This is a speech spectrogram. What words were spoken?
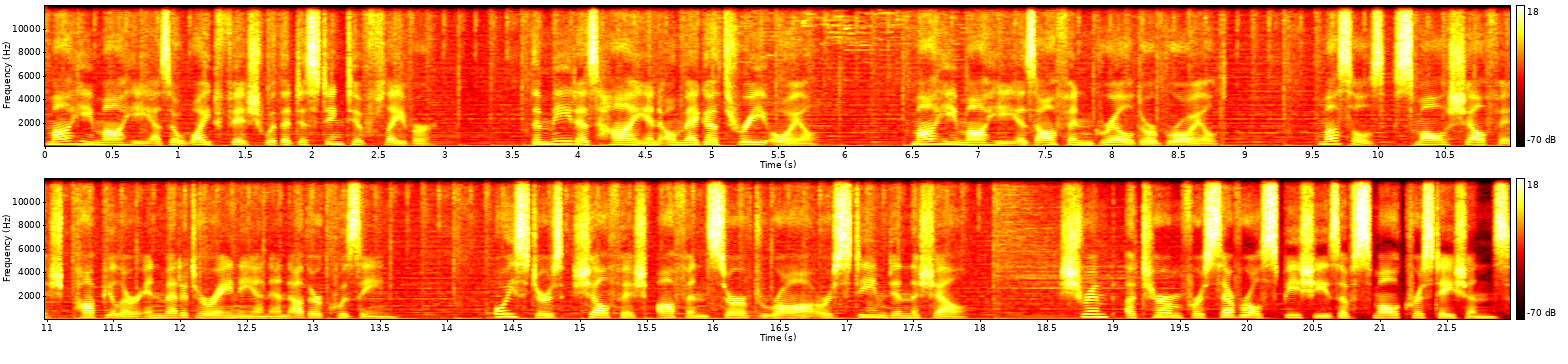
Mahi-mahi is a white fish with a distinctive flavor. The meat is high in omega-3 oil. Mahi-mahi is often grilled or broiled. Mussels, small shellfish, popular in Mediterranean and other cuisine. Oysters, shellfish, often served raw or steamed in the shell. Shrimp, a term for several species of small crustaceans.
